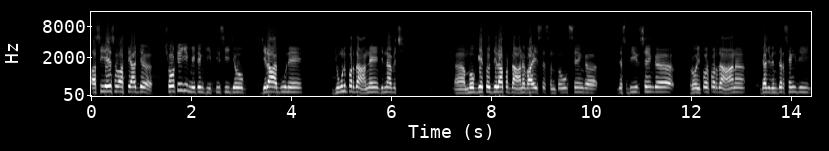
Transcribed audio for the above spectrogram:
ਅਸੀਂ ਇਸ ਵਾਸਤੇ ਅੱਜ ਛੋਟੀ ਜੀ ਮੀਟਿੰਗ ਕੀਤੀ ਸੀ ਜੋ ਜ਼ਿਲ੍ਹਾ ਆਗੂ ਨੇ, ਜੂਨ ਪ੍ਰਧਾਨ ਨੇ, ਜਿਨ੍ਹਾਂ ਵਿੱਚ ਮੋਗੇ ਤੋਂ ਜ਼ਿਲ੍ਹਾ ਪ੍ਰਧਾਨ ਵਾਈਸ ਸੰਤੋਖ ਸਿੰਘ, ਜਸਬੀਰ ਸਿੰਘ, ਫਿਰੋਜ਼ਪੁਰ ਪ੍ਰਧਾਨ ਜਜਵਿੰਦਰ ਸਿੰਘ ਜੀ,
